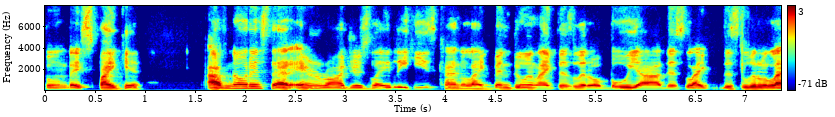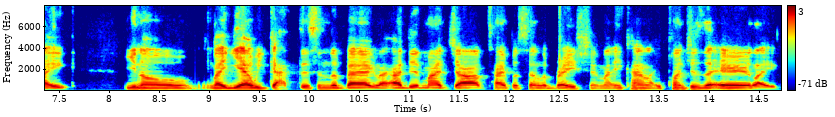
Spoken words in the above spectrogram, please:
Boom, they spike it. I've noticed that Aaron Rodgers lately, he's kind of like been doing like this little booyah, this like this little like, you know, like yeah, we got this in the bag. Like I did my job type of celebration. Like he kind of like punches the air, like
